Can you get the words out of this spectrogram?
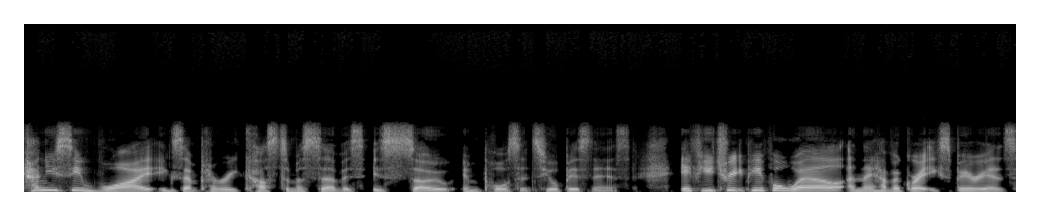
Can you see why exemplary customer service is so important to your business? If you treat people well and they have a great experience,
